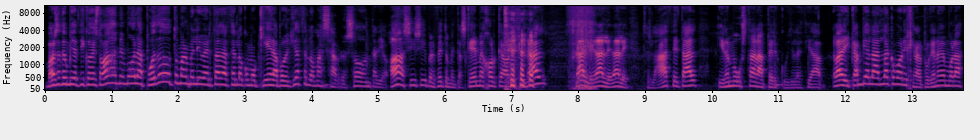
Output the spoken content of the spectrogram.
vamos a hacer un villancico de esto. Ah, me mola, ¿puedo tomarme libertad de hacerlo como quiera? Porque quiero hacerlo más sabrosón, tal. Y yo, ah, sí, sí, perfecto. Mientras quede mejor que la original, dale, dale, dale. Entonces la hace tal y no me gusta la percu. Yo le decía, vale, y cámbiala, hazla como original, porque no me mola.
